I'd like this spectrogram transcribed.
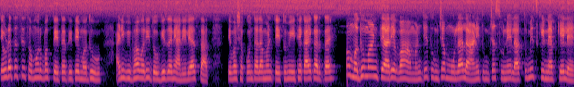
तेवढ्यातच ते समोर बघते तर तिथे मधू आणि विभावरी दोघीजणी आलेले असतात. तेव्हा शकुंतला म्हणते तुम्ही इथे काय करताय? मग मधू म्हणते अरे वा म्हणजे तुमच्या मुलाला आणि तुमच्या सुनेला तुम्हीच किडनॅप केले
